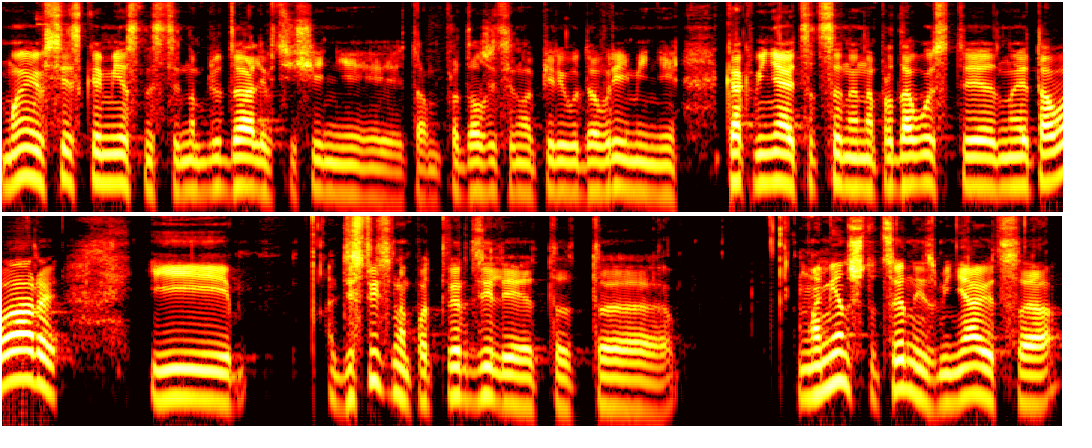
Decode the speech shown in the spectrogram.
Мы в сельской местности наблюдали в течение там, продолжительного периода времени, как меняются цены на продовольственные товары, и действительно подтвердили этот э, момент, что цены изменяются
